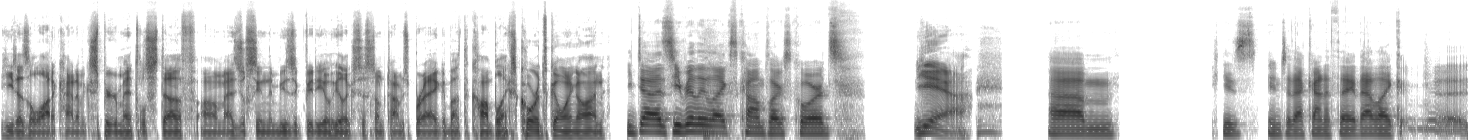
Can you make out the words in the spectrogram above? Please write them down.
he does a lot of kind of experimental stuff. Um, as you'll see in the music video, he likes to sometimes brag about the complex chords going on. He does. He really likes complex chords. Yeah. Um, he's into that kind of thing, that like uh,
